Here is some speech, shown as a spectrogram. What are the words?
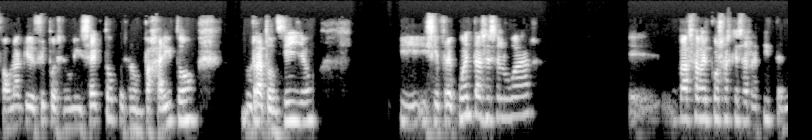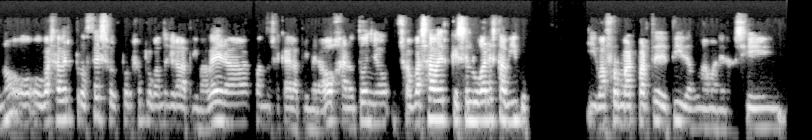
Fauna quiere decir, pues, un insecto, pues, un pajarito, un ratoncillo. Y, si frecuentas ese lugar, eh, vas a ver cosas que se repiten, ¿no? O, vas a ver procesos, por ejemplo, cuando llega la primavera, cuando se cae la primera hoja en otoño. O sea, vas a ver que ese lugar está vivo y va a formar parte de ti de alguna manera. Si,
